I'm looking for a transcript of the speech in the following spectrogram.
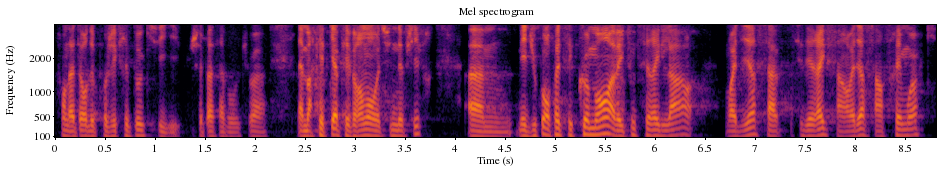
fondateurs de projets crypto qui, je sais pas, ça vaut, tu vois, la market cap est vraiment au-dessus de 9 chiffres. Euh, mais du coup, en fait, c'est comment, avec toutes ces règles-là, on va dire, c'est des règles, ça, on va dire, c'est un framework.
